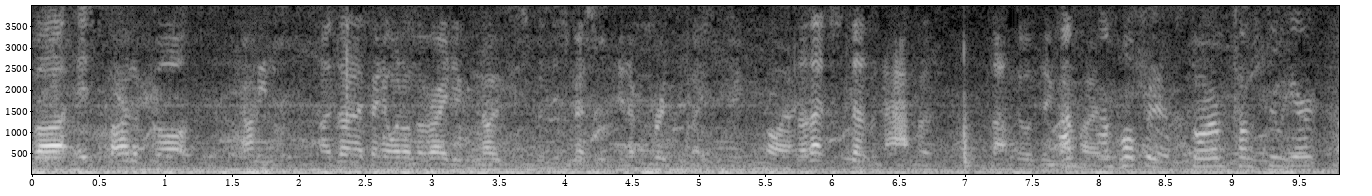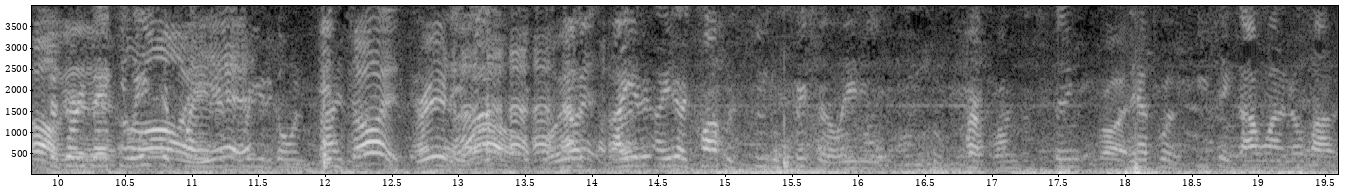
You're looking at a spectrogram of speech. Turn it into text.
but it's kind of got. I mean, I don't know if anyone on the radio can notice, but this in a prison basically. So that just doesn't happen. That sort of thing. I'm, I'm hoping a storm comes through here Oh, because their yeah, yeah. evacuation Oh, plan yeah. is for you to go inside. Inside? Really? Wow. Well, I, I, I, I talked with Susan Fisher, the lady who part runs this thing, Right. and that's one of the key things I want to know about.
